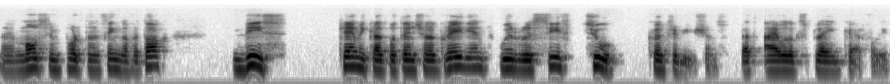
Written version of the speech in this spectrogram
the most important thing of the talk, this chemical potential gradient will receive two contributions that I will explain carefully.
